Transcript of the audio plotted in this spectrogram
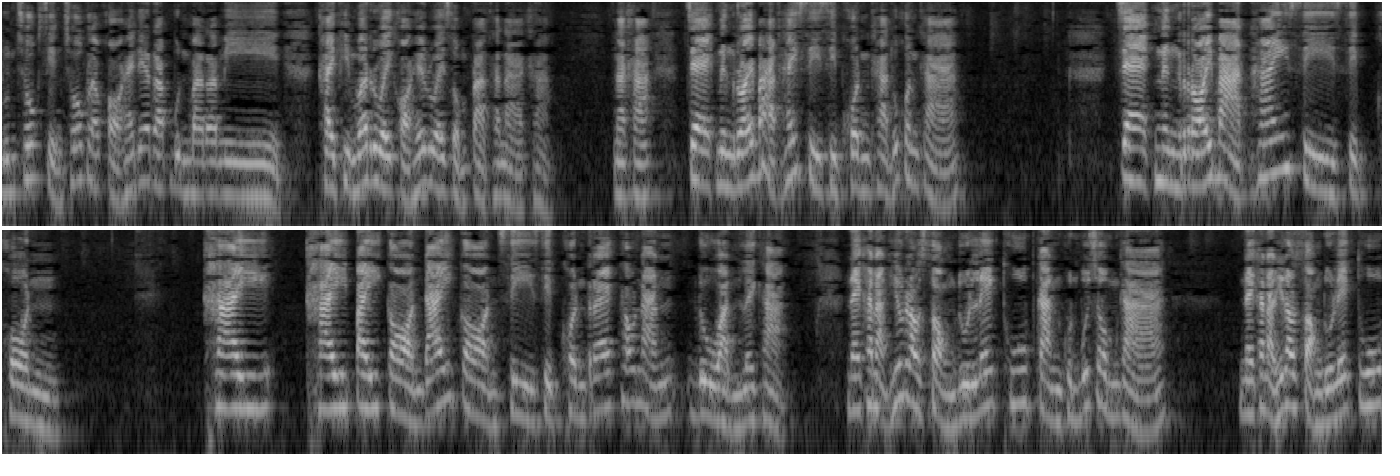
ลุ้นโชคเสี่ยงโชคแล้วขอให้ได้รับบุญบารมี ใครพิมพ์ว่ารวยขอให้รวยสมปรารถนาค่ะ นะคะ แจกหนึ่งร้อยบาทให้สี่สิบคนค่ะ ทุกคนค่ะ แจกหนึ่งร้อยบาทให้สี่สิบคน ใครใครไปก่อนได้ก่อนสี่สิบคนแรกเท่านั้นด่วนเลยค่ะ ในขณะที่เราส่องดูเลขทูบกันคุณผู้ชมค่ะ ในขณะที่เราส่องดูเลขทูบ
